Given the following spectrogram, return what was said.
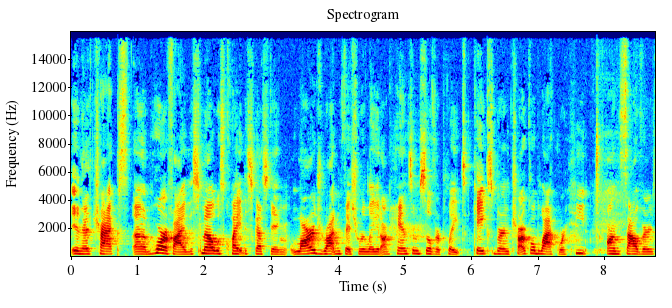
in their tracks, um, horrified. The smell was quite disgusting. Large rotten fish were laid on handsome silver plates. Cakes burned charcoal black were heaped on salvers,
